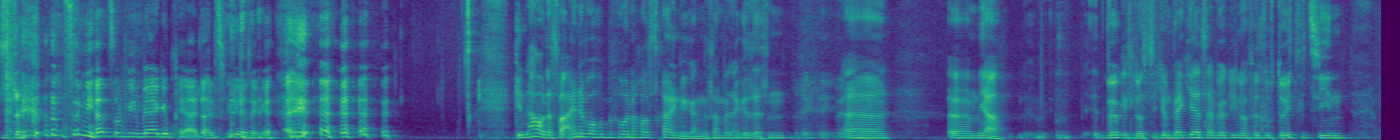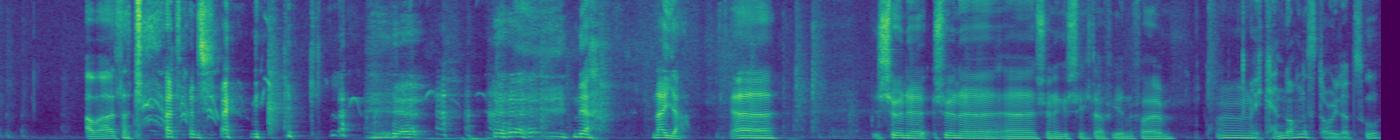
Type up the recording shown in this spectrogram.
dieser, Und Zimmy hat so viel mehr geperlt als wir, Digga. genau, das war eine Woche bevor er nach Australien gegangen ist, haben wir da gesessen. Richtig witzig. Äh, ähm, ja, wirklich lustig. Und Becky hat es ja wirklich noch versucht durchzuziehen. Aber es hat, hat anscheinend nicht geklappt. Na, naja. Äh, schöne, schöne, äh, schöne Geschichte auf jeden Fall. Ich kenne noch eine Story dazu.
